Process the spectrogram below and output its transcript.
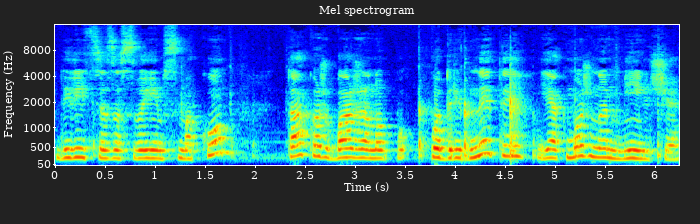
дивіться за своїм смаком. Також бажано подрібнити як можна мільше.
